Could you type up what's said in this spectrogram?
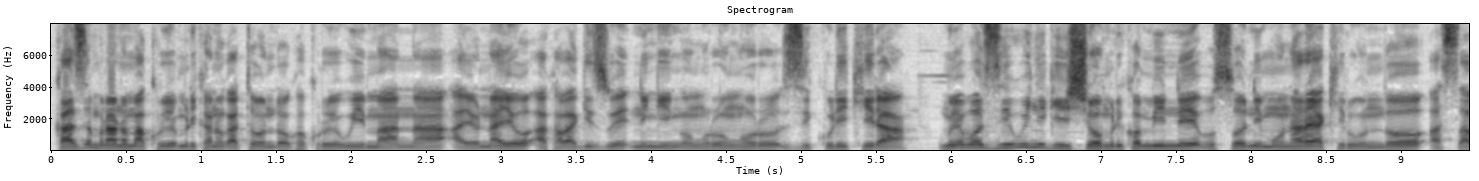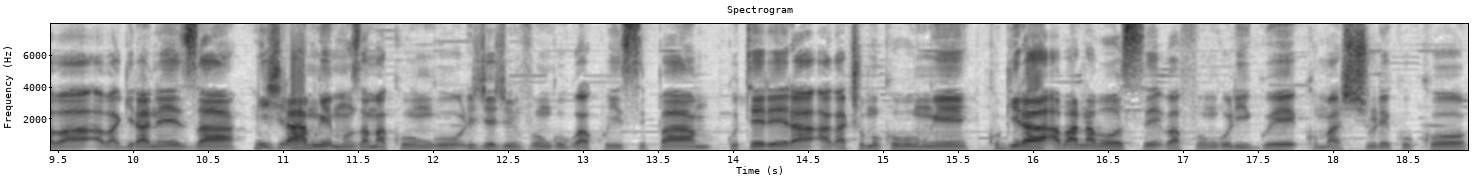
kaze muri ano makuru yo muri kano gatondo ko kuri uyu w'imana ayo nayo akaba agizwe n'ingingo nkuru nkuru zikurikira umuyobozi w'inyigisho muri komine busoni mu ntara ya kirundo asaba abagira neza nk'ishyirahamwe mpuzamakungu rijeje imfungurwa ku isipa guterera agacumu k'ubumwe kugira abana bose bafungurirwe ku mashuri kuko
